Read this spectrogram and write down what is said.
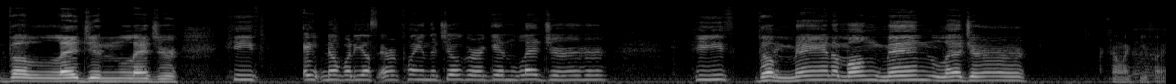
the Legend Ledger. Heath ain't nobody else ever playing the Joker again, Ledger. Heath the man among men, Ledger. I kind of like Heath Ledger.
